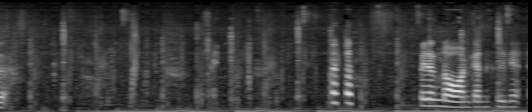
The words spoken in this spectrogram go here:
ออะไปดังนอนกันคืนเนี้ย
